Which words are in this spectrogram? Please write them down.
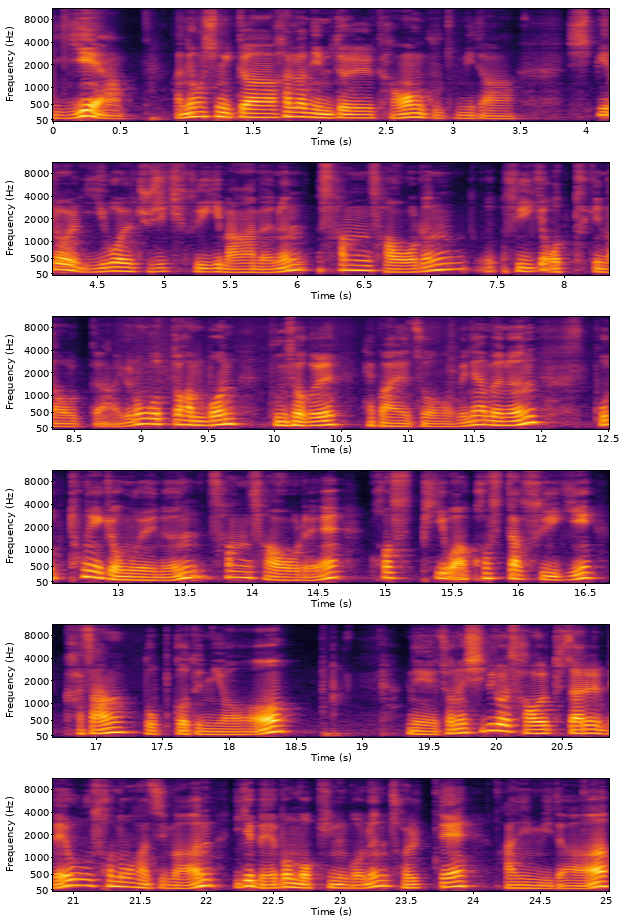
예. Yeah. 안녕하십니까 할러님들 강원국입니다. 11월, 2월 주식 수익이 망하면은 3, 4월은 수익이 어떻게 나올까? 이런 것도 한번 분석을 해봐야죠. 왜냐하면은 보통의 경우에는 3, 4월에 커스피와 커스닥 수익이 가장 높거든요. 네, 저는 11월, 4월 투자를 매우 선호하지만 이게 매번 먹히는 거는 절대 아닙니다.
